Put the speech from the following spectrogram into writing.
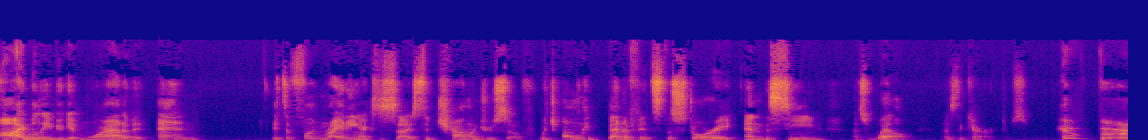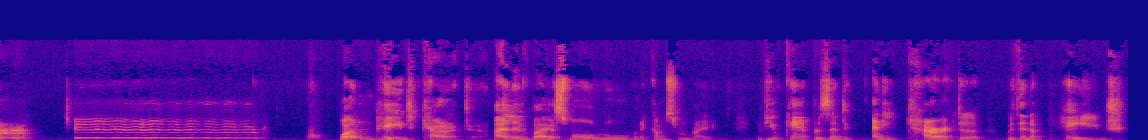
I believe you get more out of it, and it's a fun writing exercise to challenge yourself, which only benefits the story and the scene as well as the characters. One page character. I live by a small rule when it comes from writing. If you can't present any character within a page,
